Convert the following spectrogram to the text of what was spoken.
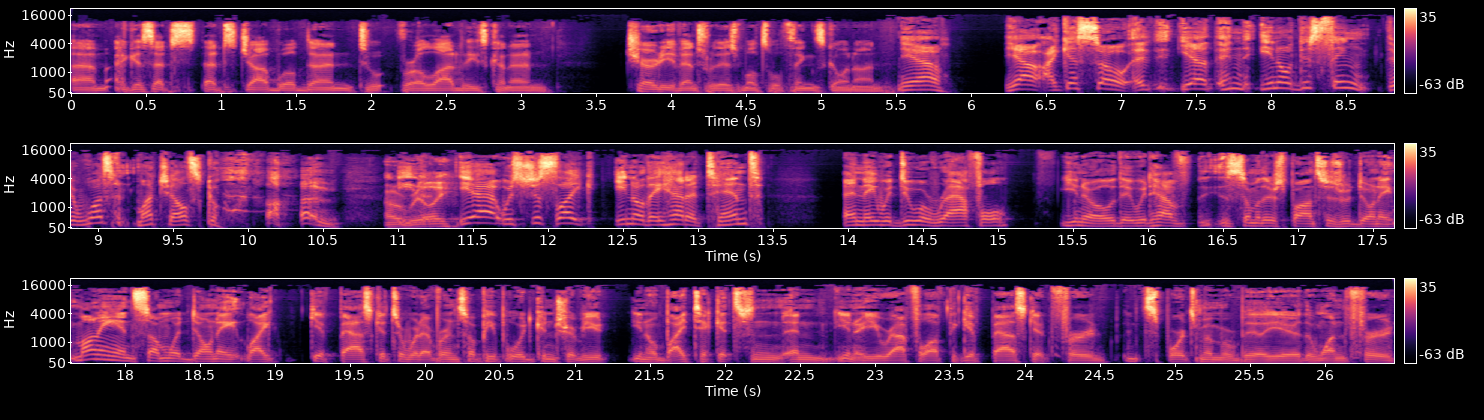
um, I guess that's that's job well done to, for a lot of these kind of charity events where there's multiple things going on. Yeah. Yeah, I guess so. Yeah, and you know, this thing there wasn't much else going on. Oh, really? Yeah, it was just like, you know, they had a tent and they would do a raffle you know, they would have some of their sponsors would donate money and some would donate like gift baskets or whatever. And so people would contribute, you know, buy tickets and, and, you know, you raffle off the gift basket for sports memorabilia or the one for,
